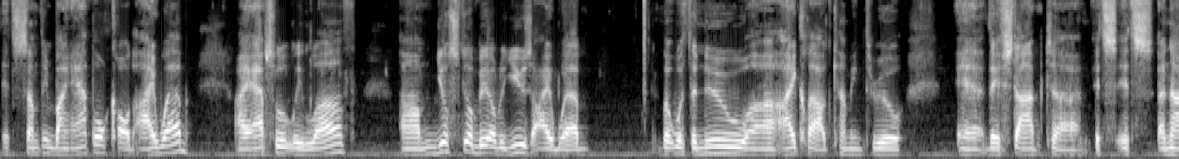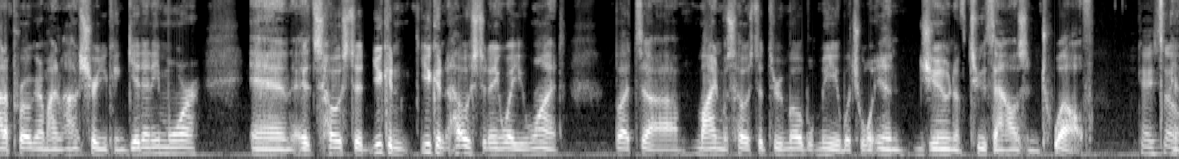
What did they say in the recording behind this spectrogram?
It's something by Apple called iWeb. I absolutely love. Um, you'll still be able to use iWeb, but with the new uh, iCloud coming through, uh, they've stopped. Uh, it's it's not a program I'm not sure you can get anymore, and it's hosted. You can you can host it any way you want, but uh, mine was hosted through MobileMe, which will end June of 2012. Okay, so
